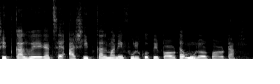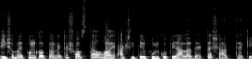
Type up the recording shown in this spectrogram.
শীতকাল হয়ে গেছে, আর শীতকাল মানে ফুলকপির পরোটা, মূলোর পরোটা। এই সময় ফুলকপি অনেকটা সস্তাও হয়, আর শীতের ফুলকপির আলাদা একটা স্বাদ থাকে।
